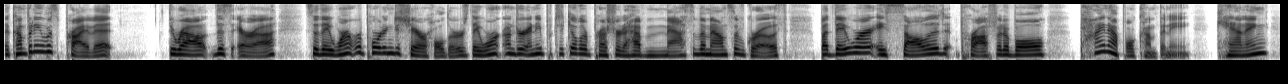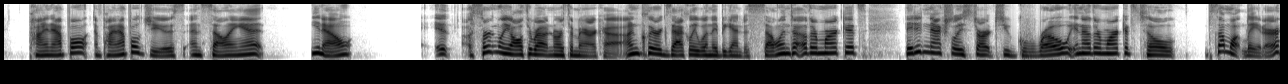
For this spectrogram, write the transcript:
The company was private throughout this era. So they weren't reporting to shareholders. They weren't under any particular pressure to have massive amounts of growth, but they were a solid, profitable pineapple company, canning pineapple and pineapple juice and selling it, you know, it certainly all throughout North America. Unclear exactly when they began to sell into other markets. They didn't actually start to grow in other markets till somewhat later,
